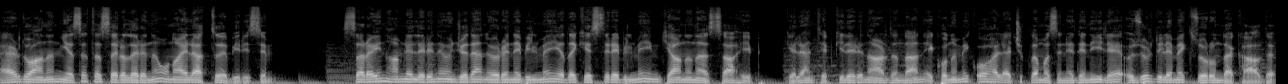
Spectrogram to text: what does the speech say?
Erdoğan'ın yasa tasarılarını onaylattığı bir isim. Sarayın hamlelerini önceden öğrenebilme ya da kestirebilme imkanına sahip. Gelen tepkilerin ardından ekonomik o hal açıklaması nedeniyle özür dilemek zorunda kaldı.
